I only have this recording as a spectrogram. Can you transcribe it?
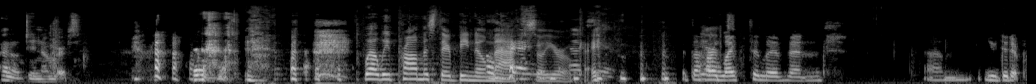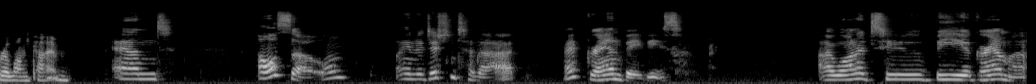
I don't do numbers. well, we promised there'd be no okay, math, so you're okay. it's a yes. hard life to live, and um, you did it for a long time. And also, in addition to that, I have grandbabies. I wanted to be a grandma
